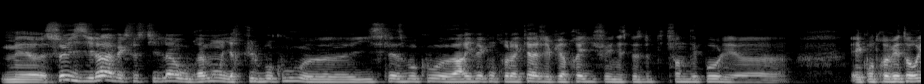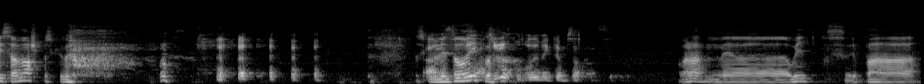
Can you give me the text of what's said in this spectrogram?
Mais euh, ce Easy là, avec ce style là où vraiment il recule beaucoup, euh, il se laisse beaucoup euh, arriver contre la cage et puis après il fait une espèce de petite feinte d'épaule et, et contre Vettori ça marche parce que. parce que Ah, Vettori quoi. toujours contre des mecs comme ça. C'est- Voilà, mais oui, c'est pas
